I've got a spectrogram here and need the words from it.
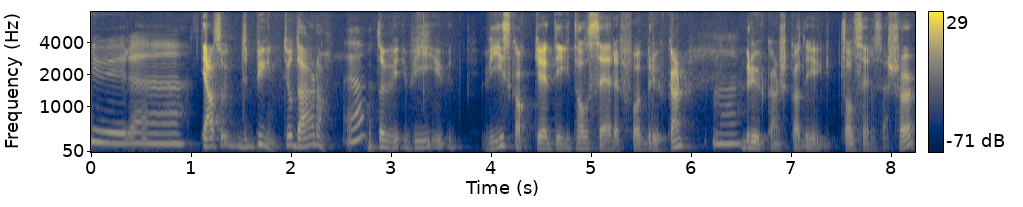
lur eh, Ja, altså, Det begynte jo der, da. Ja. At vi, vi, vi skal ikke digitalisere for brukeren. Brukeren skal digitalisere seg sjøl.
